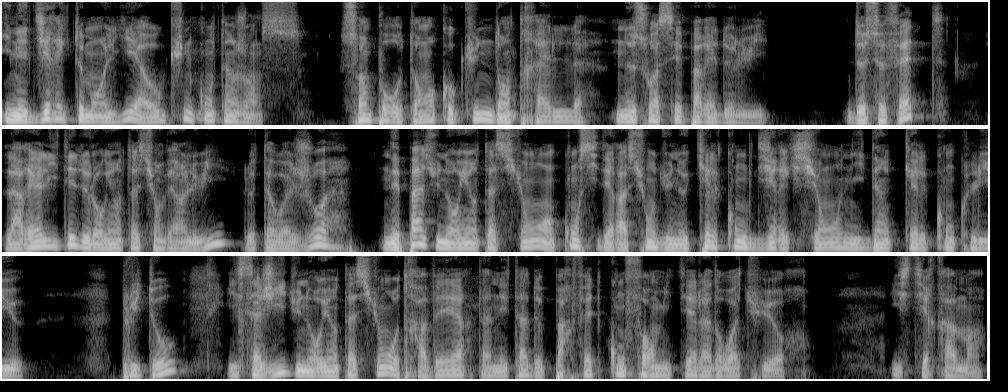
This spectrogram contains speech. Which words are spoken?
Il n'est directement lié à aucune contingence, sans pour autant qu'aucune d'entre elles ne soit séparée de lui. De ce fait, la réalité de l'orientation vers lui, le tawajjuh, n'est pas une orientation en considération d'une quelconque direction ni d'un quelconque lieu. Plutôt, il s'agit d'une orientation au travers d'un état de parfaite conformité à la droiture, istiqama,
